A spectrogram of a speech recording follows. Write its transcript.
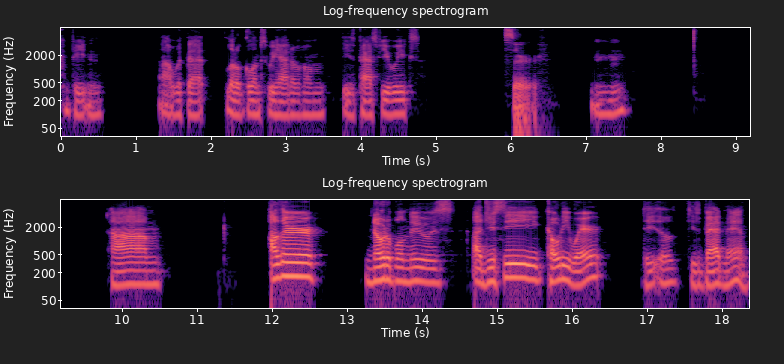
competing uh, with that little glimpse we had of him these past few weeks. sir, hmm Um, other notable news. Uh, did you see Cody Ware? He, uh, he's a bad man.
